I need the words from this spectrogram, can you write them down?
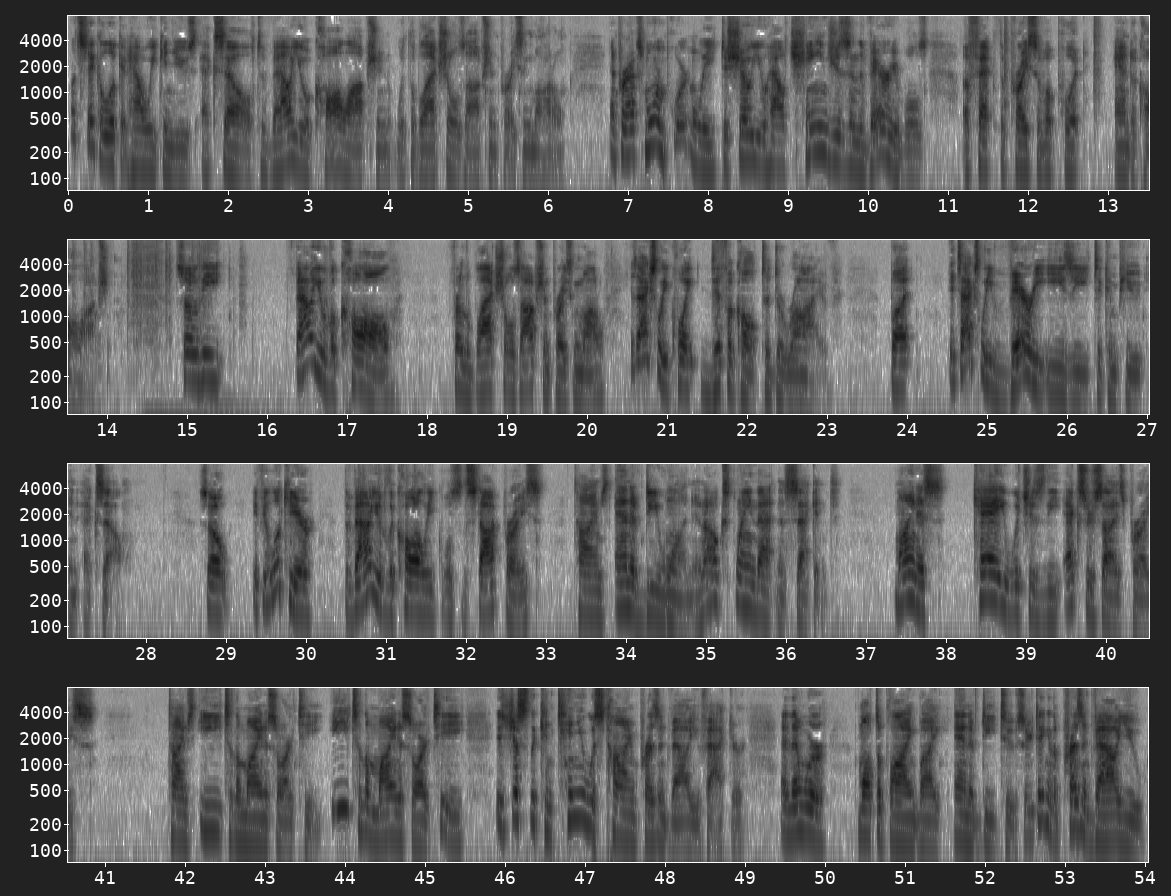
Let's take a look at how we can use Excel to value a call option with the Black-Scholes option pricing model. And perhaps more importantly, to show you how changes in the variables affect the price of a put and a call option. So the value of a call from the Black-Scholes option pricing model is actually quite difficult to derive, but it's actually very easy to compute in Excel. So if you look here, the value of the call equals the stock price times n of d1, and I'll explain that in a second, minus k, which is the exercise price, times e to the minus rt. e to the minus rt is just the continuous time present value factor, and then we're multiplying by n of d2. So you're taking the present value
